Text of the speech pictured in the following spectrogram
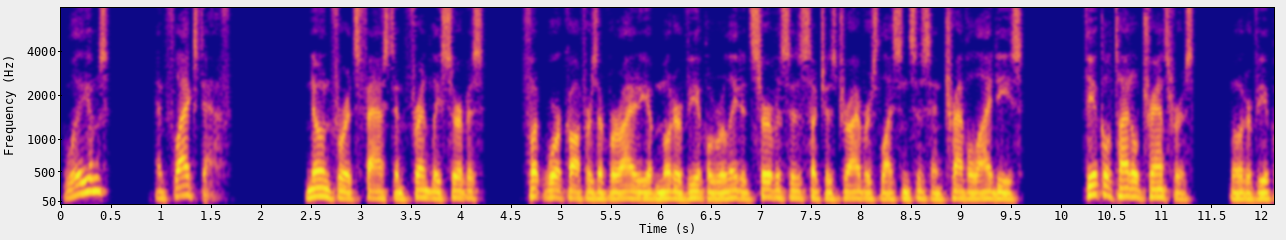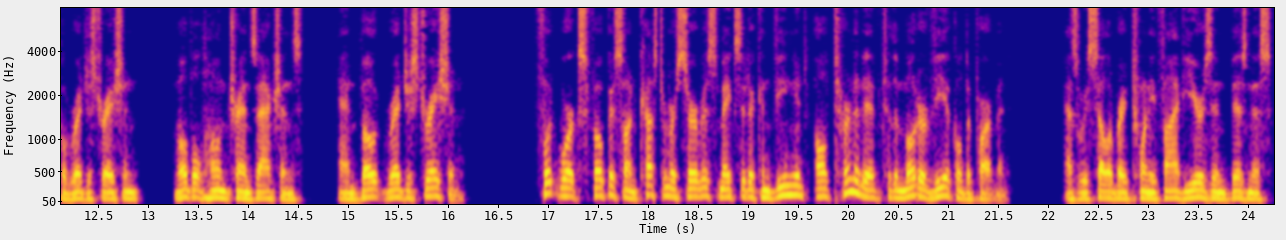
Williams, and Flagstaff. Known for its fast and friendly service, FooteWork offers a variety of motor vehicle related services such as driver's licenses and travel IDs, vehicle title transfers, motor vehicle registration, mobile home transactions, and boat registration. FooteWork's focus on customer service makes it a convenient alternative to the motor vehicle department. As we celebrate 25 years in business,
